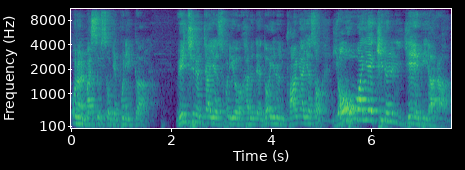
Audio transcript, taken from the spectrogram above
오늘 말씀 속에 보니까 외치는 자의 소리여 가는데 너희는 광야에서 여호와의 길을 예비하라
